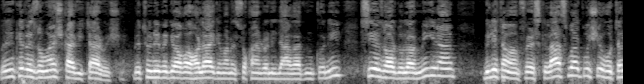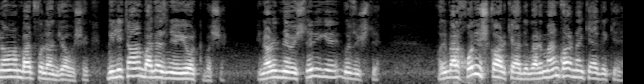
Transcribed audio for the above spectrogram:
به اینکه رزومهش قوی تر بشه. بتونه بگه آقا حالا اگه من سخنرانی دعوت می‌کنی سی هزار دلار می‌گیرم. بلیت هم فرست کلاس باید باشه هتل هم باید فلانجا باشه. بلیت هم باید از نیویورک باشه. اینا رو نوشته دیگه گذاشته. این برای خودش کار کرده برای من کار نکرده که.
